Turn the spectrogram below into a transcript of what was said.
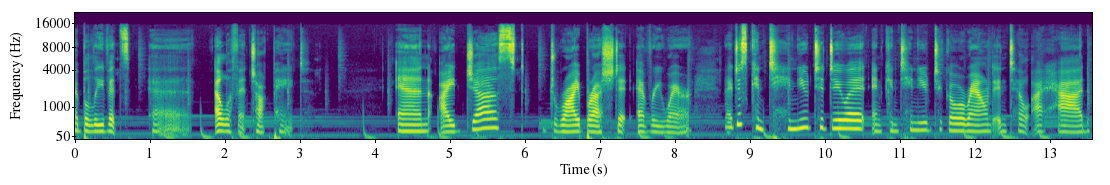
I believe it's uh, elephant chalk paint. And I just dry brushed it everywhere I just continued to do it and continued to go around until I had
